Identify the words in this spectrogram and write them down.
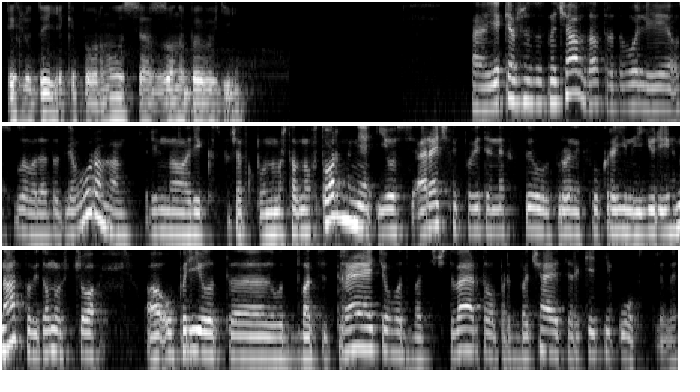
тих людей, які повернулися з зони бойових дій. Е, Як я вже зазначав, завтра доволі особлива дата для ворога. Рівно рік з початку повномасштабного вторгнення. І ось речник повітряних сил збройних сил України Юрій Ігнат повідомив, що е, у період е, от 23-го, 24-го передбачаються ракетні обстріли.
